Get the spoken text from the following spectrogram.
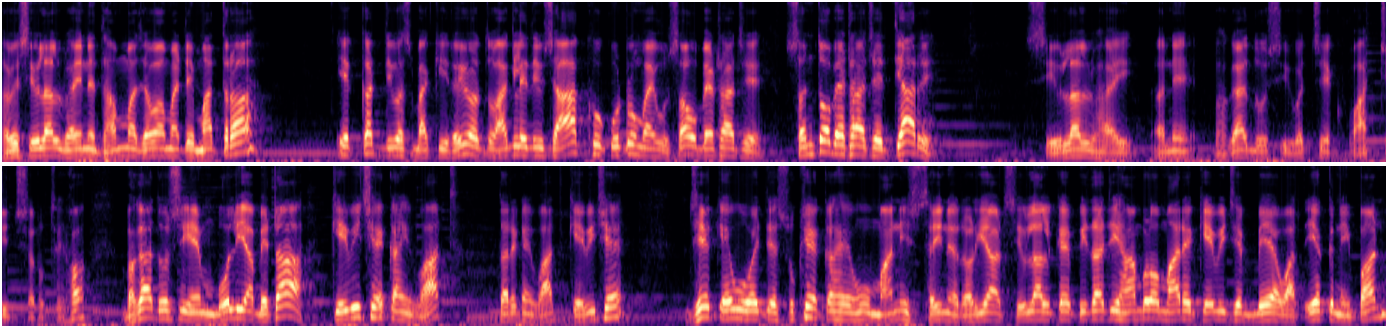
હવે શિવલાલભાઈને ધામમાં જવા માટે માત્ર એક જ દિવસ બાકી રહ્યો હતો આગલે દિવસે આખું કુટુંબ આવ્યું. સૌ બેઠા છે, સંતો બેઠા છે ત્યારે શિવલાલભાઈ અને ભગા દોશી વચ્ચે એક વાતચીત શરૂ થઈ. હો, ભગા દોશી એમ બોલ્યા, બેટા, કેવી છે કાંઈ વાત? તારે કાંઈ વાત કેવી છે? જે કહેવું હોય તે સુખે કહે, હું માનીશ થઈને રળિયાટ શિવલાલ કહે, પિતાજી, સાંભળો, મારે કેવી છે બે વાત. એક નહીં, પણ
